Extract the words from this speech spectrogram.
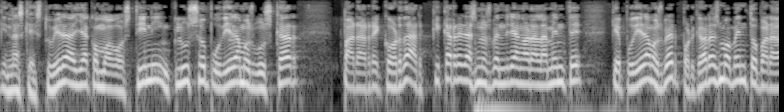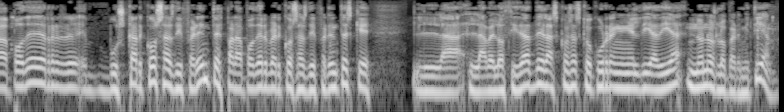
en las que estuviera ya como Agostini, incluso pudiéramos buscar para recordar qué carreras nos vendrían ahora a la mente que pudiéramos ver? Porque ahora es momento para poder eh, buscar cosas diferentes, para poder ver cosas diferentes que la, velocidad de las cosas que ocurren en el día a día no nos lo permitían.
